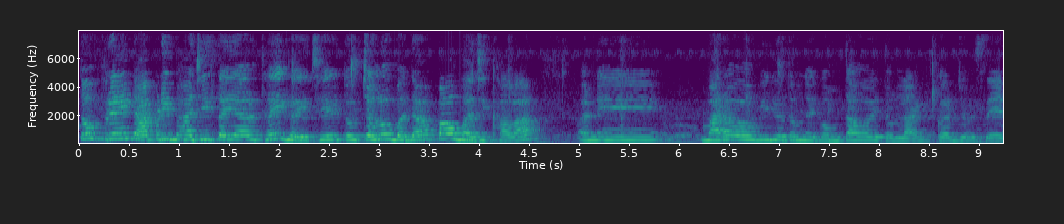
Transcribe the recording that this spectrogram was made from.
તો ફ્રેન્ડ આપણી ભાજી તૈયાર થઈ ગઈ છે. તો ચલો બધા પાવભાજી ખાવા. અને મારા વીડિયો તમને ગમતા હોય તો લાઈક કરજો શેર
